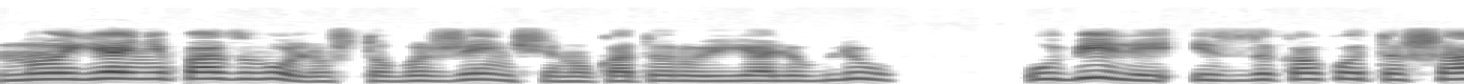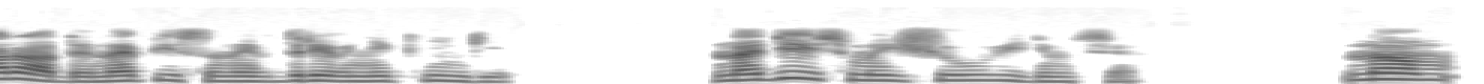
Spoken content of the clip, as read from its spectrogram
Но я не позволю, чтобы женщину, которую я люблю, убили из-за какой-то шарады, написанной в древней книге. Надеюсь, мы еще увидимся. Нам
